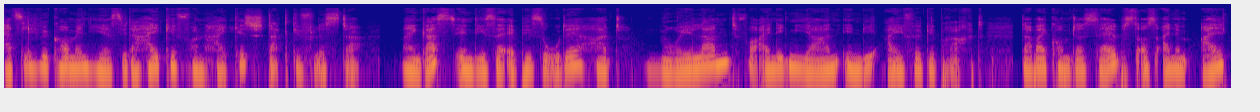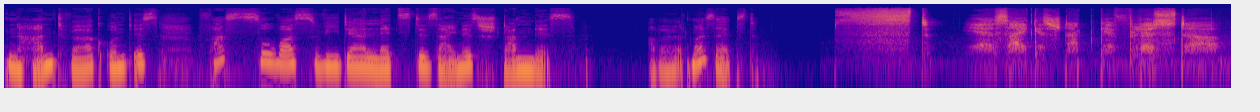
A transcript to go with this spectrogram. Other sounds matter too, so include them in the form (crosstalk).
Herzlich willkommen, hier ist wieder Heike von Heikes Stadtgeflüster. Mein Gast in dieser Episode hat Neuland vor einigen Jahren in die Eifel gebracht. Dabei kommt er selbst aus einem alten Handwerk und ist fast sowas wie der Letzte seines Standes. Aber hört mal selbst. Psst, hier ist Heikes Stadtgeflüster.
